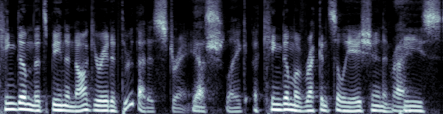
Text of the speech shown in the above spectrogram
kingdom that's being inaugurated through that is strange. Yes. like a kingdom of reconciliation and Right. peace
